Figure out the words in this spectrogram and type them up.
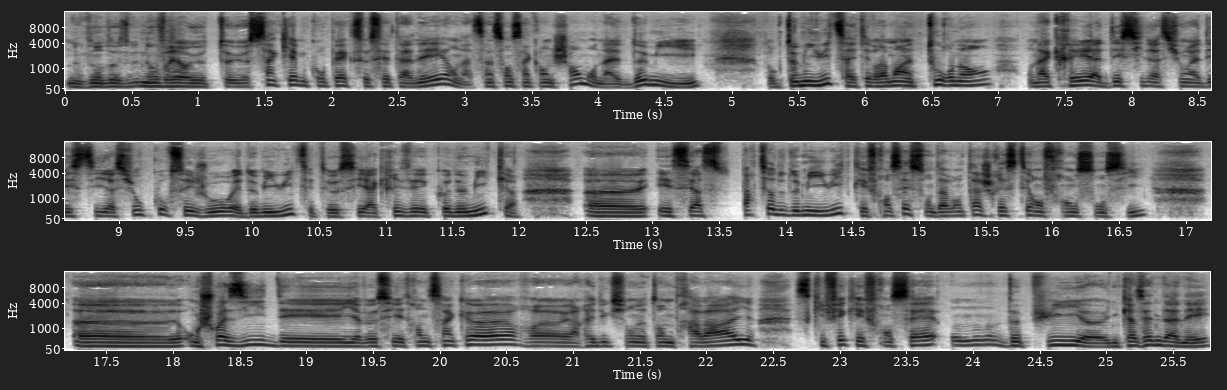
Nous venons d'ouvrir le cinquième complexe cette année. On a 550 chambres, on a 2000 Donc 2008 ça a été vraiment un tournant. On a créé à destination à destination court séjour. Et 2008, c'était aussi la crise économique. Euh, et c'est à partir de 2008 que les Français sont davantage restés en France aussi. Euh, on choisit des. Il y avait aussi les 35 heures, euh, la réduction de temps de travail, ce qui fait que les Français ont, depuis une quinzaine d'années,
